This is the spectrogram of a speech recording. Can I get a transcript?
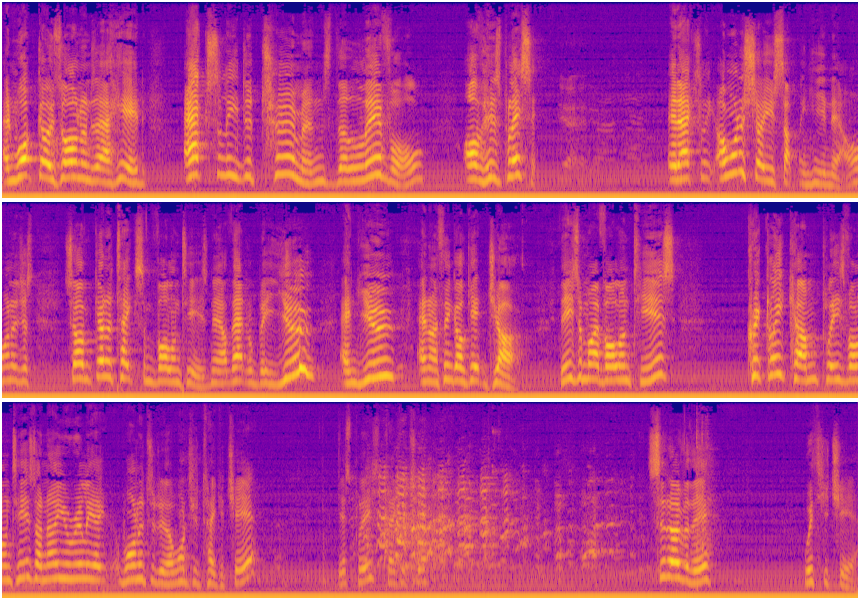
and what goes on in our head actually determines the level of His blessing. It actually, I want to show you something here now. I want to just, so I'm going to take some volunteers. Now, that'll be you and you, and I think I'll get Joe. These are my volunteers. Quickly, come, please, volunteers. I know you really wanted to do I want you to take a chair. Yes, please, take a chair. Sit over there with your chair.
